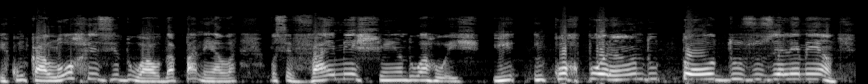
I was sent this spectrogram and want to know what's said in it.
e com o calor residual da panela, você vai mexendo o arroz e incorporando todos os elementos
